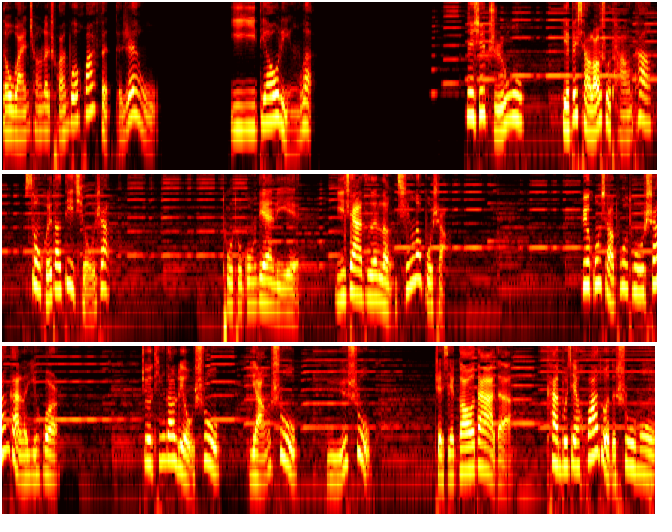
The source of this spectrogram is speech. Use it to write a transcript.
都完成了传播花粉的任务。一一凋零了，那些植物也被小老鼠糖糖送回到地球上。兔兔宫殿里一下子冷清了不少。月宫小兔兔伤感了一会儿，就听到柳树、杨树、榆树这些高大的、看不见花朵的树木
